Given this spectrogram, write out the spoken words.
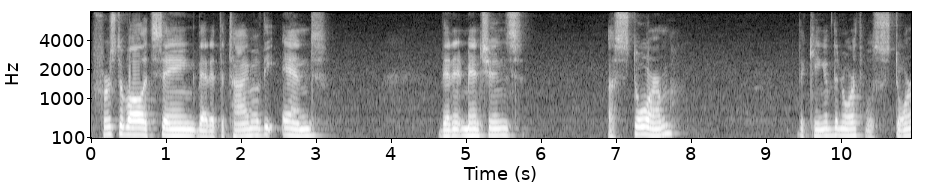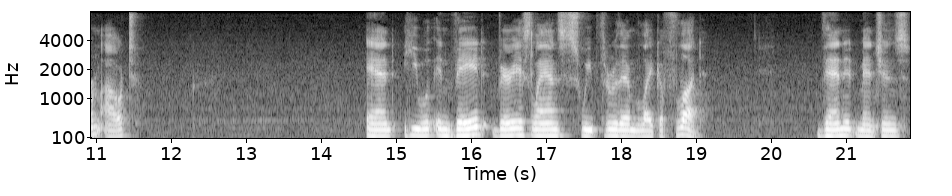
first of all, it's saying that at the time of the end, then it mentions a storm. The king of the north will storm out and he will invade various lands, sweep through them like a flood. Then it mentions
